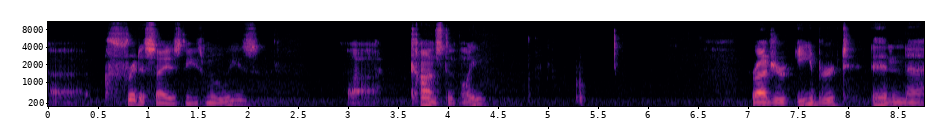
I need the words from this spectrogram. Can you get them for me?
uh, criticize these movies uh, constantly. Roger Ebert, in uh,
